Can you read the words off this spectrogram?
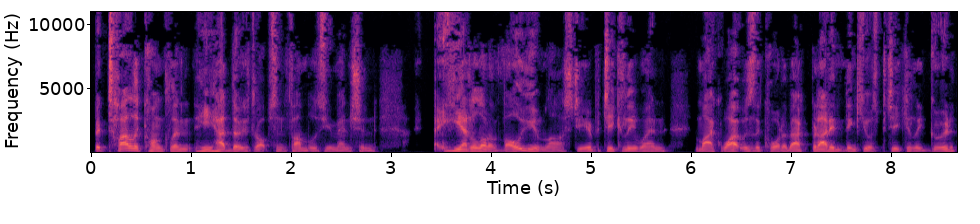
But Tyler Conklin, he had those drops and fumbles you mentioned. He had a lot of volume last year, particularly when Mike White was the quarterback, but I didn't think he was particularly good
